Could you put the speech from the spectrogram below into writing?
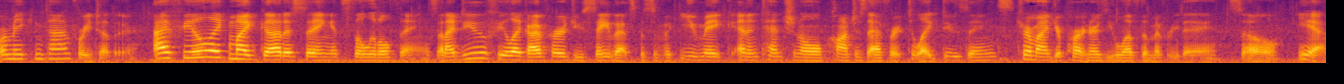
Or making time for each other? I feel like my gut is saying it's the little things. And I do feel like I've heard you say that specific. You make an intentional, conscious effort to like do things to remind your partners you love them every day. So, yeah,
